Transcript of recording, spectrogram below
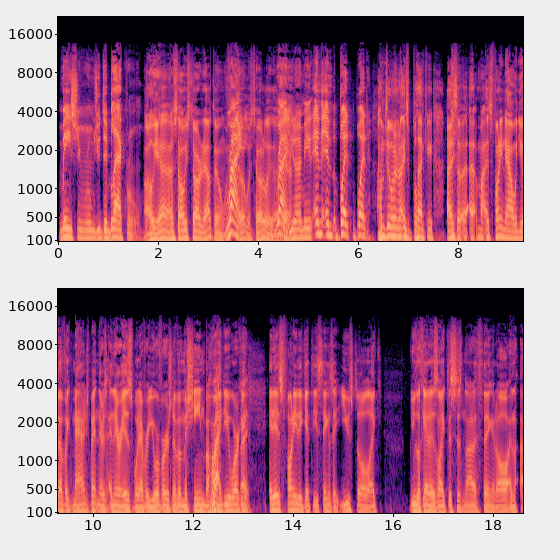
mainstream rooms, you did black rooms. Oh yeah, that's how we started out doing. Was, Right. it was totally that, Right, yeah. you know what I mean? And and but but I'm doing a nice black. I, so uh, my, it's funny now when you have like management and there's and there is whatever your version of a machine behind Right, you working. right. It is funny to get these things that you still like. You look at it as like this is not a thing at all, and uh,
